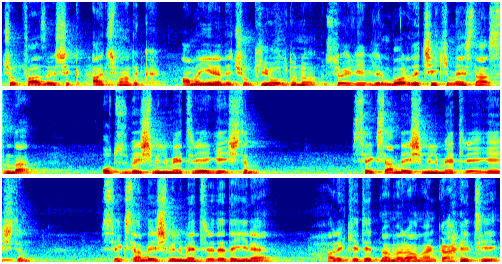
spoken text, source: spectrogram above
Çok fazla ışık açmadık. Ama yine de çok iyi olduğunu söyleyebilirim. Bu arada çekim esnasında 35 milimetreye geçtim. 85 milimetreye geçtim. 85 milimetrede de yine hareket etmeme rağmen gayet iyi.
